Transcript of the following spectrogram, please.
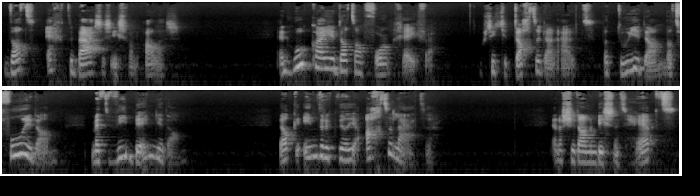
dat echt de basis is van alles. En hoe kan je dat dan vormgeven? Hoe ziet je dag dan uit? Wat doe je dan? Wat voel je dan? Met wie ben je dan? Welke indruk wil je achterlaten? En als je dan een business hebt,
